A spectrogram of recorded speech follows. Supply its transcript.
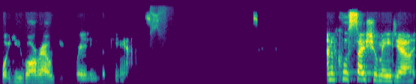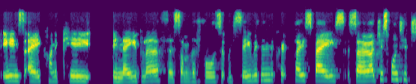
what URL you're really looking at. And of course, social media is a kind of key enabler for some of the frauds that we see within the crypto space. So I just wanted to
